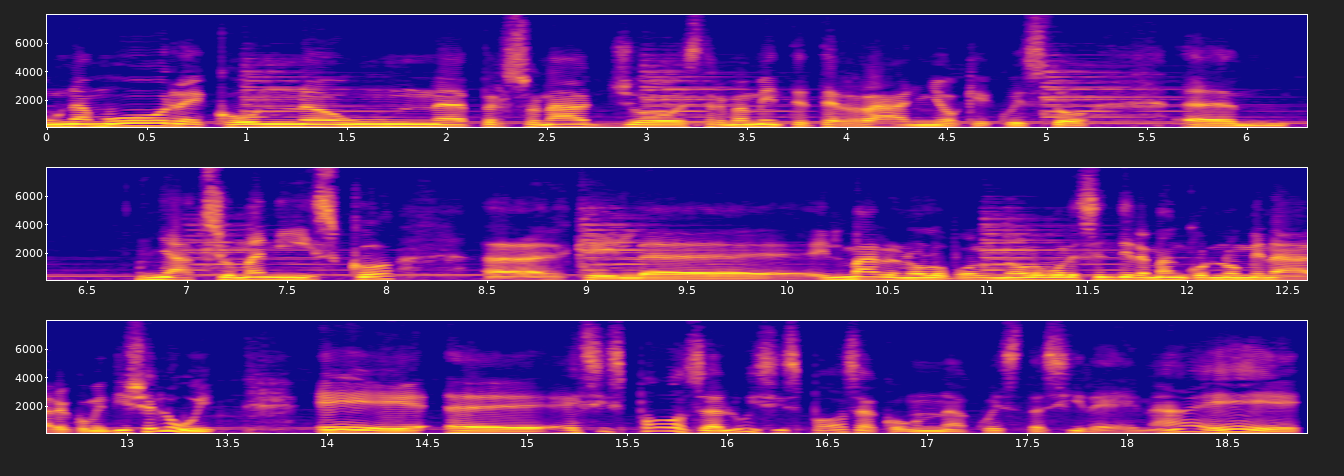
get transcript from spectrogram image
un, amore con un personaggio estremamente terragno che è questo ehm, Ignazio Manisco eh, che il, il mare non lo, non lo, vuole sentire manco nominare come dice lui e, eh, e, si sposa, lui si sposa con questa sirena e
